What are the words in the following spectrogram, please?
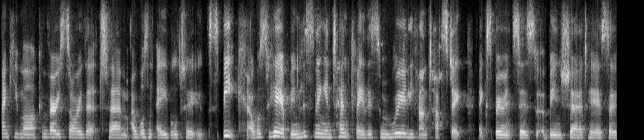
Thank you, Mark. I'm very sorry that um, I wasn't able to speak. I was here, I've been listening intently. There's some really fantastic experiences that are being shared here. So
